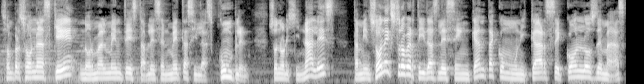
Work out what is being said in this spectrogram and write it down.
Son personas que normalmente establecen metas y las cumplen. Son originales, también son extrovertidas, les encanta comunicarse con los demás,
